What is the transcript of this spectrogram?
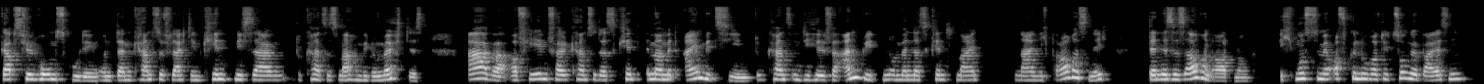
gab es viel Homeschooling und dann kannst du vielleicht dem Kind nicht sagen, du kannst es machen, wie du möchtest. Aber auf jeden Fall kannst du das Kind immer mit einbeziehen. Du kannst ihm die Hilfe anbieten und wenn das Kind meint, nein, ich brauche es nicht, dann ist es auch in Ordnung ich musste mir oft genug auf die Zunge beißen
